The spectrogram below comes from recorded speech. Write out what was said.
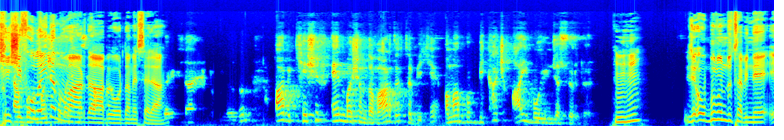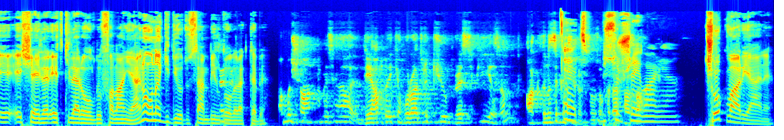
Keşif olayı da mı vardı abi orada mesela? Abi keşif en başında vardı tabii ki ama bu birkaç ay boyunca sürdü. Hı hı. O bulundu tabii ne e, e, şeyler etkiler olduğu falan yani. Ona gidiyordu sen build evet. olarak tabii. Ama şu anda mesela Diablo 2 Horadric Cube recipe yazın. Aklınızı kaçırırsınız evet, o kadar fazla. şey var ya. Çok var yani.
